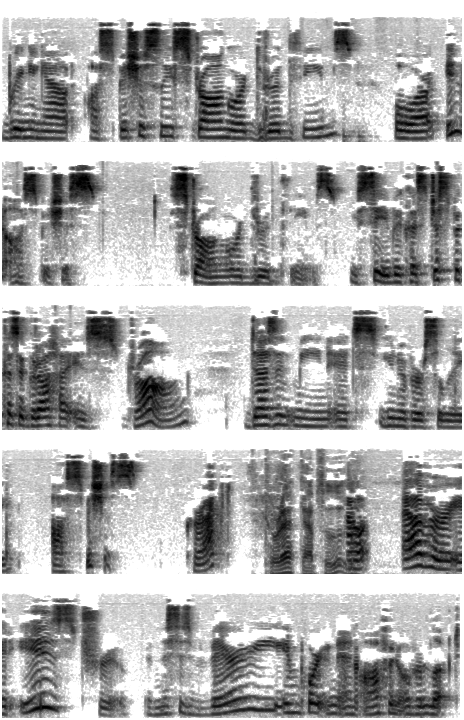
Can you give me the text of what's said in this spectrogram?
bringing out auspiciously strong or drud themes or inauspicious strong or drud themes. You see, because just because a graha is strong doesn't mean it's universally auspicious. Correct? Correct, absolutely. However, it is true, and this is very important and often overlooked.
